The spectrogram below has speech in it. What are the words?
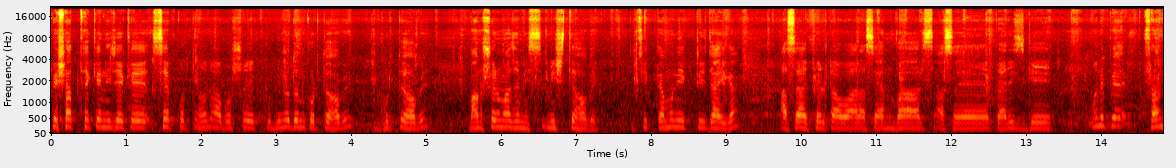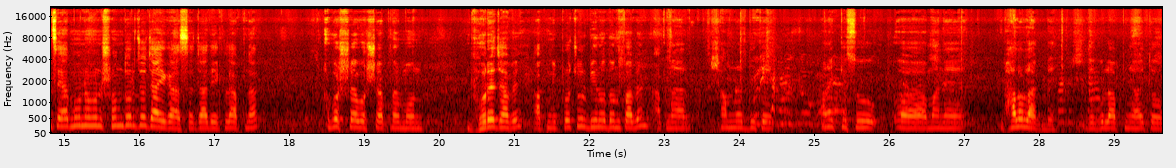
পেশার থেকে নিজেকে সেভ করতে হলে অবশ্যই একটু বিনোদন করতে হবে, ঘুরতে হবে, মানুষের মাঝে মিশ- মিশতে হবে। ঠিক তেমনই একটি জায়গা আছে আইফেল টাওয়ার আছে অ্যানভার্স আছে প্যারিস গেট মানে ফ্রান্সে এমন এমন সৌন্দর্য জায়গা আছে যা দেখলে আপনার, অবশ্যই অবশ্যই আপনার মন ভরে যাবে আপনি প্রচুর বিনোদন পাবেন আপনার সামনের দিকে অনেক কিছু মানে ভালো লাগবে যেগুলো আপনি হয়তো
